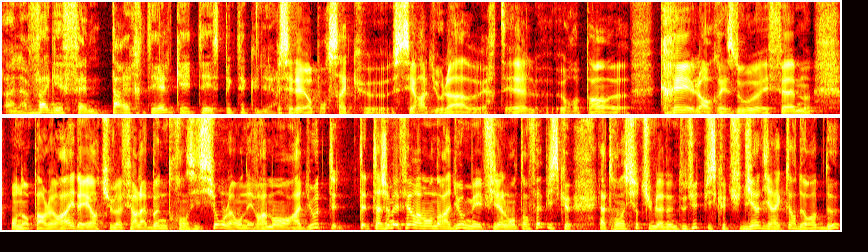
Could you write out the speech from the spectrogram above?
à la vague FM par RTL qui a été spectaculaire. C'est d'ailleurs pour ça que ces radios-là, euh, RTL, Europe 1, euh, créent leur réseau FM. On en parlera. Et d'ailleurs, tu vas faire la bonne transition. Là, on est vraiment en radio. T'as jamais fait vraiment de radio, mais finalement t'en fais puisque la transition, tu me la donnes tout de suite puisque tu deviens directeur d'Europe 2,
